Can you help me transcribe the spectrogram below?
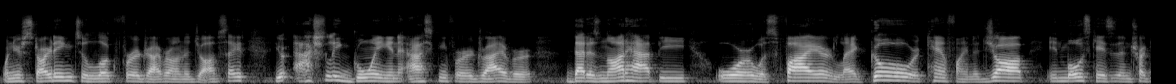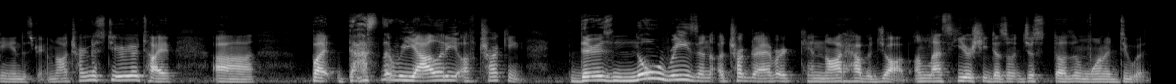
when you're starting to look for a driver on a job site, you're actually going and asking for a driver that is not happy or was fired, let go, or can't find a job in most cases in trucking industry. I'm not trying to stereotype, uh, but that's the reality of trucking. There is no reason a truck driver cannot have a job unless he or she doesn't just doesn't want to do it.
